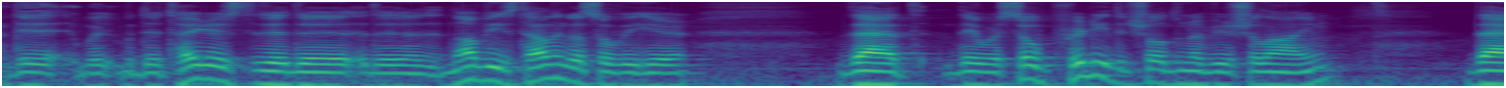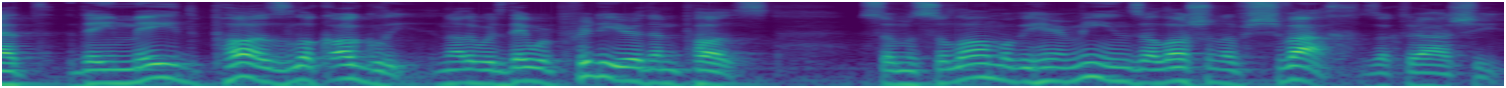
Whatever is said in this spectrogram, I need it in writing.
The the the the the Navi is telling us over here that they were so pretty, the children of Yerushalayim, that they made puz look ugly. In other words, they were prettier than puz. So Musalam over here means a lashon of shvach, Dr. Ashi.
